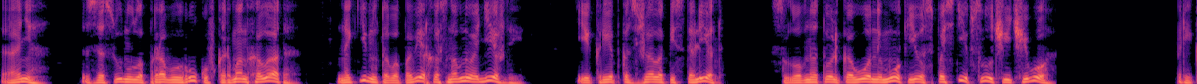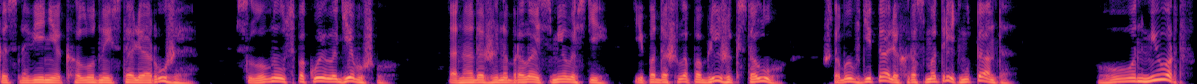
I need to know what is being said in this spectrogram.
Аня засунула правую руку в карман халата, накинутого поверх основной одежды, и крепко сжала пистолет, словно только он и мог ее спасти в случае чего. Прикосновение к холодной стали оружия словно успокоила девушку. Она даже набралась смелости и подошла поближе к столу, чтобы в деталях рассмотреть мутанта. «Он мертв?»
